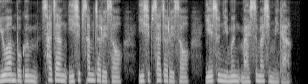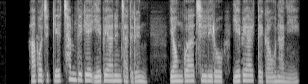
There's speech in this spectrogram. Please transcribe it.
요한복음 4장 23절에서 24절에서 예수님은 말씀하십니다. 아버지께 참되게 예배하는 자들은 영과 진리로 예배할 때가 오나니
